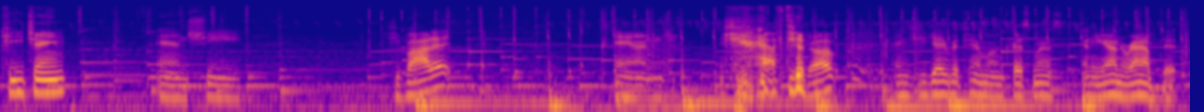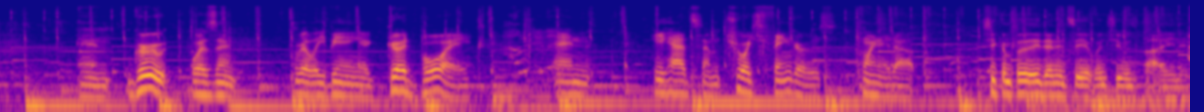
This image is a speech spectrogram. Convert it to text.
keychain and she she bought it and she wrapped it up and she gave it to him on Christmas and he unwrapped it. And Groot wasn't really being a good boy and he had some choice fingers pointed up. She completely didn't see it when she was buying it.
